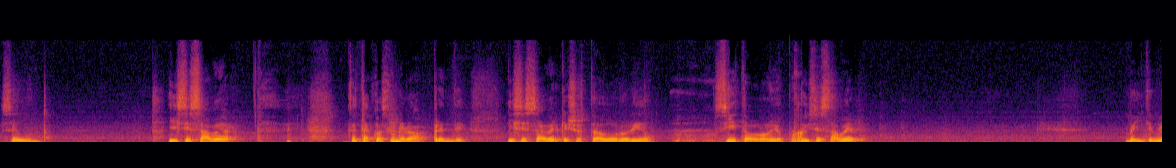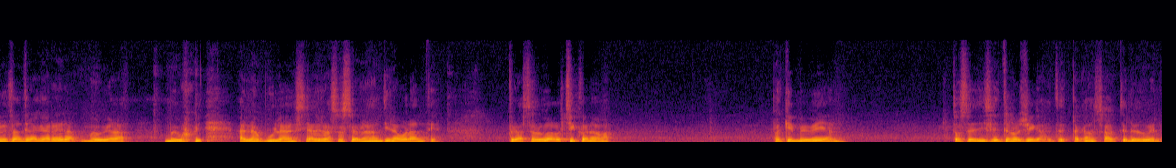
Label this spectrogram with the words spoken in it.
segundo. Hice saber, todas estas cosas uno las aprende, hice saber que yo estaba dolorido. Sí estaba dolorido, pero lo hice saber. 20 minutos antes de la carrera me voy a la, me voy a la ambulancia de la Asociación Argentina Volante, pero a saludar a los chicos nada más, para que me vean. Entonces dice, este no llega, este está cansado, este le duele.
